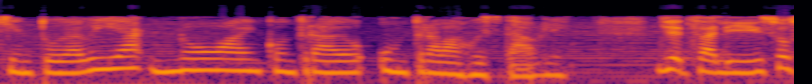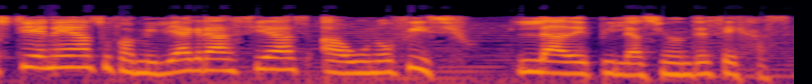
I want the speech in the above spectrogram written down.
quien todavía no ha encontrado un trabajo estable. Yetzalí sostiene a su familia gracias a un oficio, la depilación de cejas.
